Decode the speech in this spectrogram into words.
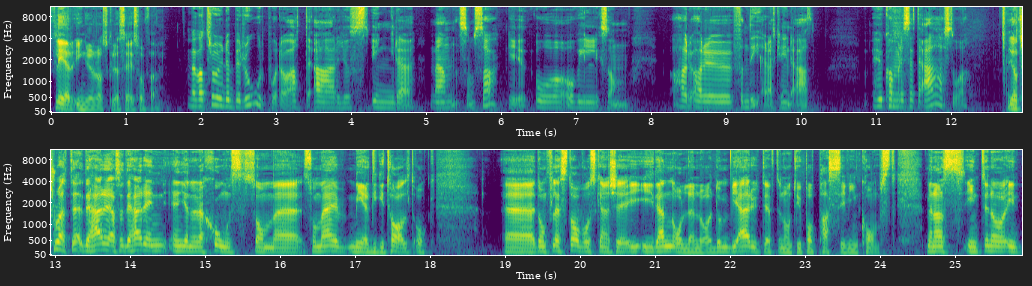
fler yngre då skulle jag säga i så fall. Men vad tror du det beror på då att det är just yngre män som söker och, och vill liksom har, har du funderat kring det? Hur kommer det sig att det är så? Jag tror att det, det här är, alltså det här är en, en generation som, eh, som är mer digitalt och eh, de flesta av oss kanske i, i den åldern då, de, vi är ute efter någon typ av passiv inkomst. Medan inte, no, in,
